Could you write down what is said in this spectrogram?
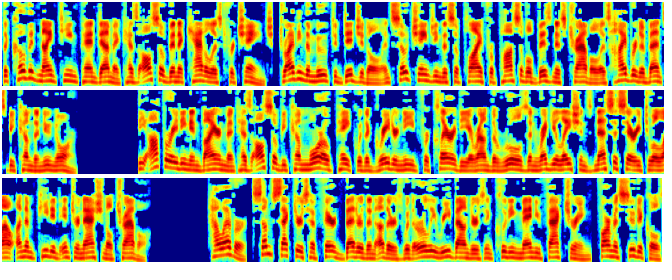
The COVID-19 pandemic has also been a catalyst for change, driving the move to digital and so changing the supply for possible business travel as hybrid events become the new norm. The operating environment has also become more opaque with a greater need for clarity around the rules and regulations necessary to allow unimpeded international travel. However, some sectors have fared better than others with early rebounders including manufacturing, pharmaceuticals,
